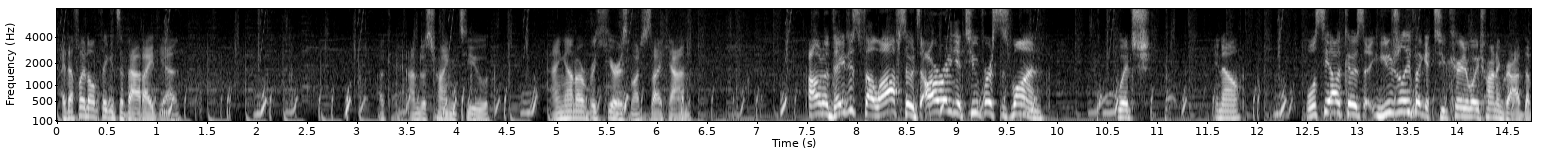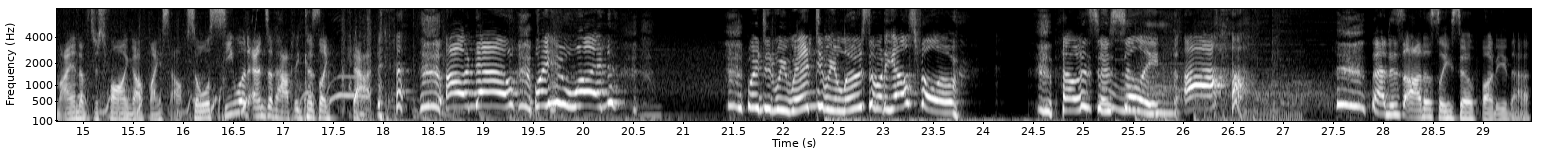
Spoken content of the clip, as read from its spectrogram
I definitely don't think it's a bad idea. Okay, I'm just trying to hang out over here as much as I can. Oh no, they just fell off, so it's already a two versus one, which, you know, we'll see how it goes. Usually if I get too carried away trying to grab them, I end up just falling off myself. So we'll see what ends up happening, because like that. oh no, wait, who won? Wait, did we win? Did we lose? Somebody else fell over. that was so silly. Ah! That is honestly so funny though.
